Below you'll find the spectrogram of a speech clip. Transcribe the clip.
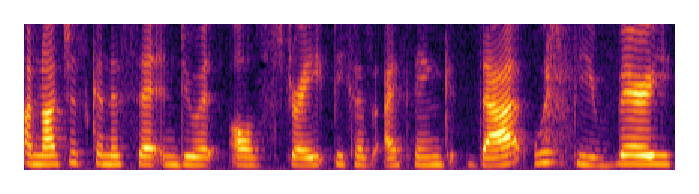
I'm not just going to sit and do it all straight because I think that would be very,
